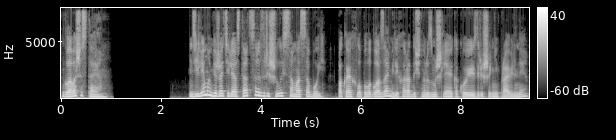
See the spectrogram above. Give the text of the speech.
Глава шестая. Дилемма бежать или остаться разрешилась сама собой. Пока я хлопала глазами, лихорадочно размышляя, какое из решений правильное,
